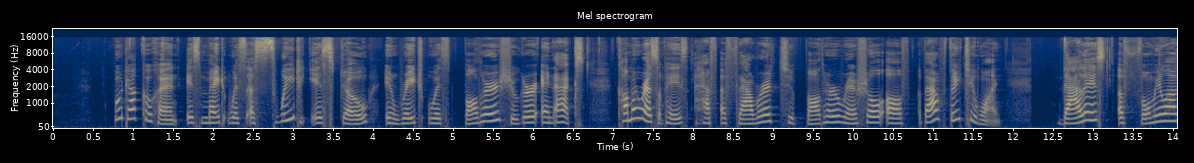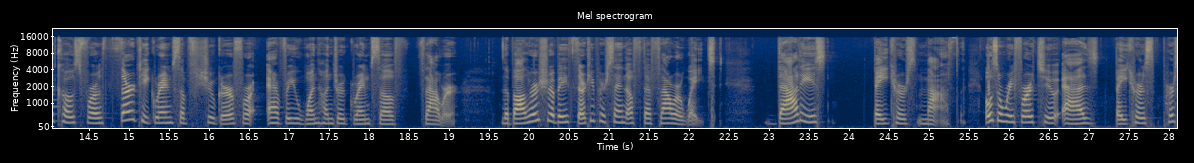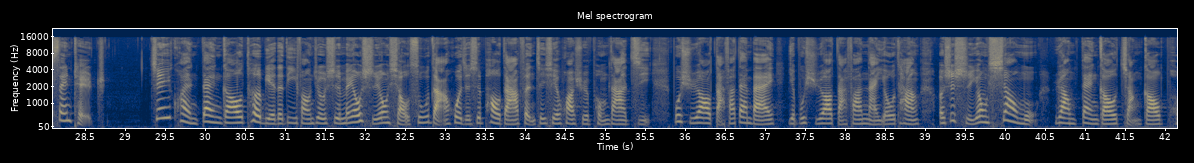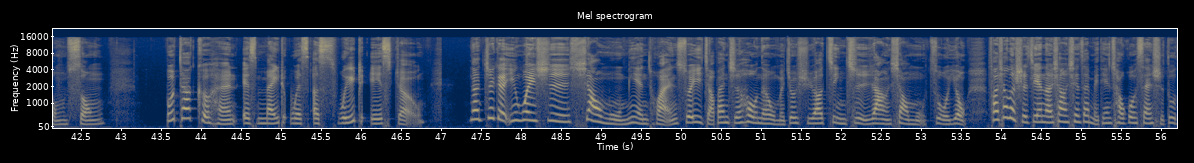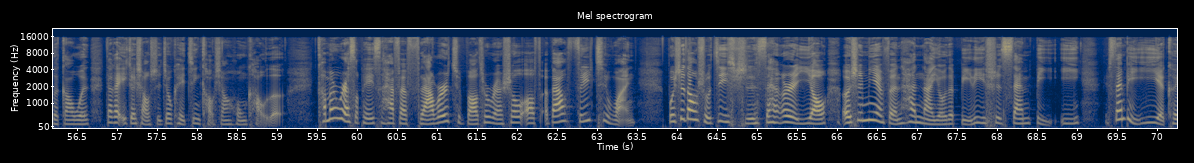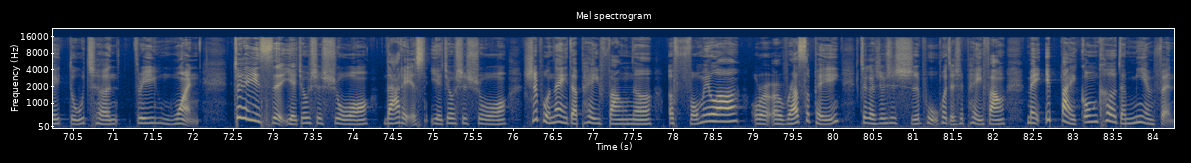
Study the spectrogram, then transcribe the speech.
Butterkuchen is made with a sweet yeast dough enriched with butter, sugar, and eggs. Common recipes have a flour to butter ratio of about three to one. That is, a formula calls for 30 grams of sugar for every 100 grams of flour. The butter should be 30% of the flour weight. That is baker's math, also referred to as baker's percentage. 这一款蛋糕特别的地方就是没有使用小苏打或者是泡打粉这些化学膨大剂，不需要打发蛋白，也不需要打发奶油糖，而是使用酵母让蛋糕长高蓬松。Butterkuchen is made with a sweet yeast dough. 那这个因为是酵母面团，所以搅拌之后呢，我们就需要静置，让酵母作用。发酵的时间呢，像现在每天超过三十度的高温，大概一个小时就可以进烤箱烘烤了。Common recipes have a flour to butter ratio of about three to one，不是倒数计时三二一哦，而是面粉和奶油的比例是三比一，三比一也可以读成 three one。这个意思，也就是说，that is，也就是说，食谱内的配方呢，a formula or a recipe，这个就是食谱或者是配方。每一百公克的面粉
